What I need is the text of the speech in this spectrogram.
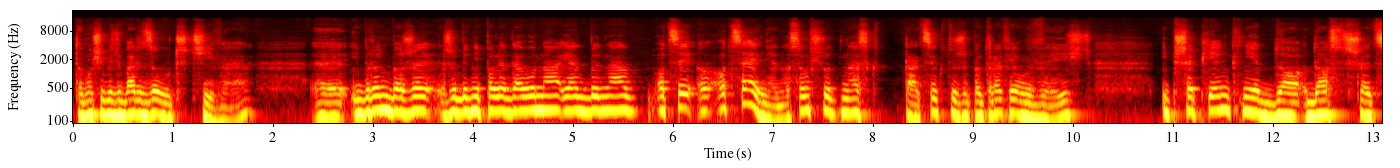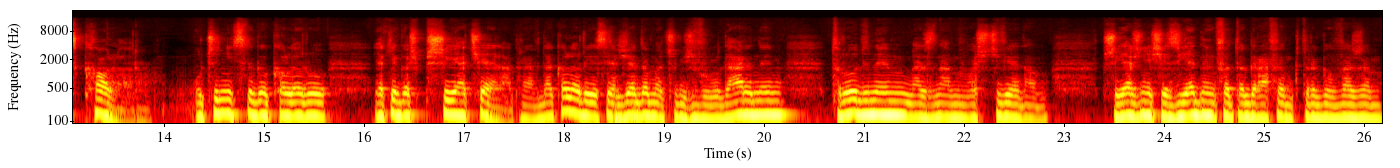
to musi być bardzo uczciwe. E, I broń Boże, żeby nie polegało na jakby na ocenie. No są wśród nas tacy, którzy potrafią wyjść i przepięknie do, dostrzec kolor, uczynić z tego koloru jakiegoś przyjaciela, prawda? Kolor jest, jak wiadomo, czymś wulgarnym, trudnym. Ja znam właściwie, no, przyjaźnię się z jednym fotografem, którego uważam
